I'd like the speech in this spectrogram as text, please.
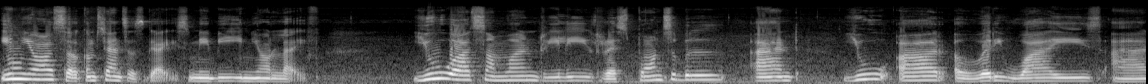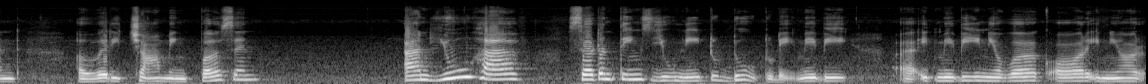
in your circumstances guys, maybe in your life, you are someone really responsible and you are a very wise and a very charming person. And you have certain things you need to do today. Maybe uh, it may be in your work or in your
